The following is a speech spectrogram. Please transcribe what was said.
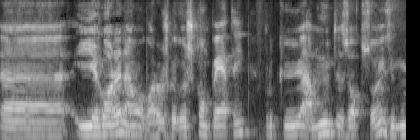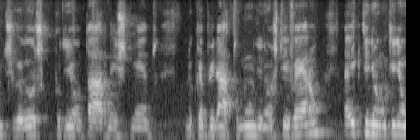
Uh, e agora não, agora os jogadores competem porque há muitas opções e muitos jogadores que podiam estar neste momento no Campeonato do Mundo e não estiveram, eh, e que tinham, tinham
